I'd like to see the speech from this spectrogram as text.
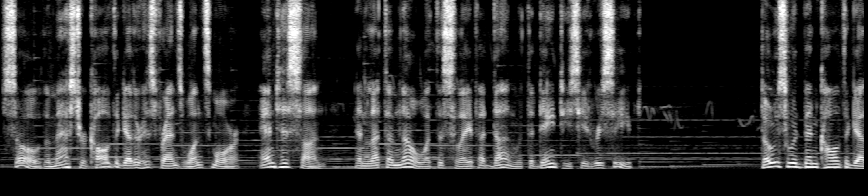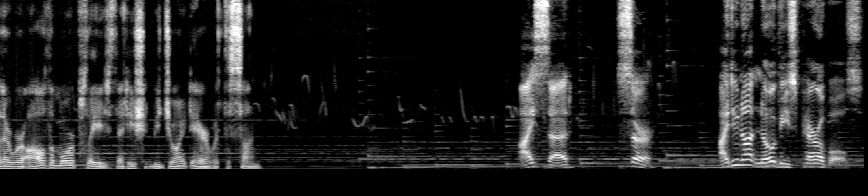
So the master called together his friends once more and his son, and let them know what the slave had done with the dainties he had received. Those who had been called together were all the more pleased that he should be joint heir with the son. I said, Sir, I do not know these parables,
